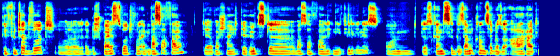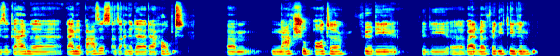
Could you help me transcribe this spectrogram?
gefüttert wird oder gespeist wird von einem Wasserfall, der wahrscheinlich der höchste Wasserfall in Italien ist. Und das ganze Gesamtkonzept, also A, halt diese geheime, geheime Basis, also eine der, der Hauptnachschuborte ähm, für die, für die äh, Waldläufe in Italien.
